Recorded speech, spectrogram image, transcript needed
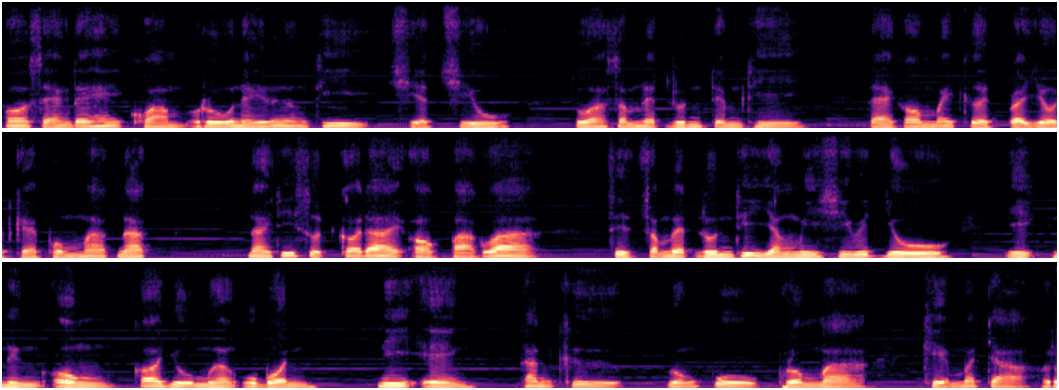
พ่อแสงได้ให้ความรู้ในเรื่องที่เฉียดฉิว ตัวสำเร็จรุ่นเต็มที แต่ก็ไม่เกิดประโยชน์แก่ผมมากนัก ในที่สุดก็ได้ออกปากว่า สิทธิ์สำเร็จรุ่นที่ยังมีชีวิตอยู่ อีกหนึ่งองค์ก็อยู่เมืองอุบล นี่เองท่านคือหลวงปู่พรหมมาเขมจาโร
